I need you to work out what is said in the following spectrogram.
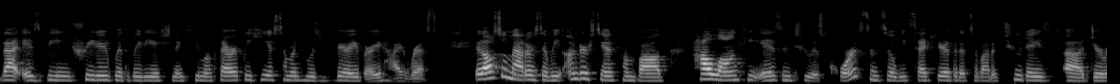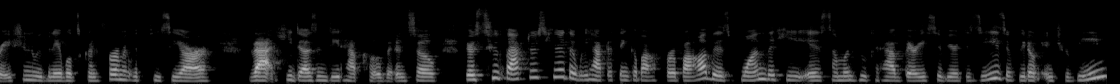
that is being treated with radiation and chemotherapy, he is someone who is very, very high risk. It also matters that we understand from Bob how long he is into his course. And so we said here that it's about a two days uh, duration. We've been able to confirm it with PCR that he does indeed have COVID. And so there's two factors here that we have to think about for Bob is one, that he is someone who could have very severe disease if we don't intervene.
